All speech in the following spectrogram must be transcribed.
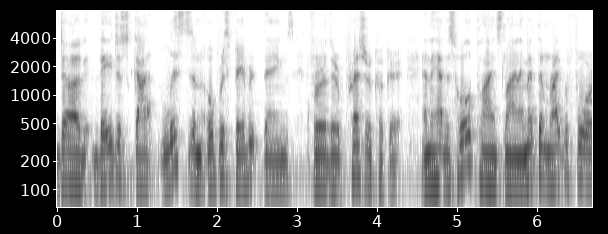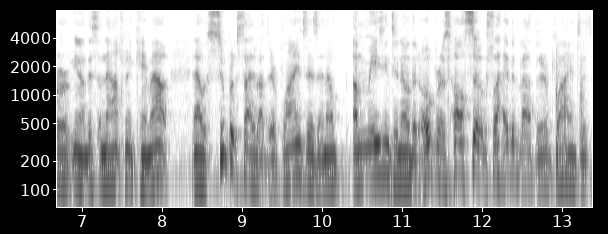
Doug, they just got listed on Oprah's favorite things for their pressure cooker, and they have this whole appliance line. I met them right before you know this announcement came out, and I was super excited about their appliances. And amazing to know that Oprah is also excited about their appliances.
